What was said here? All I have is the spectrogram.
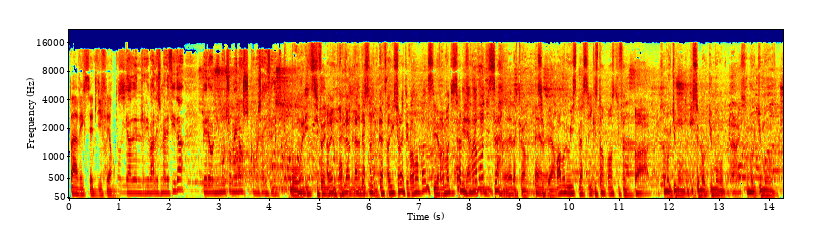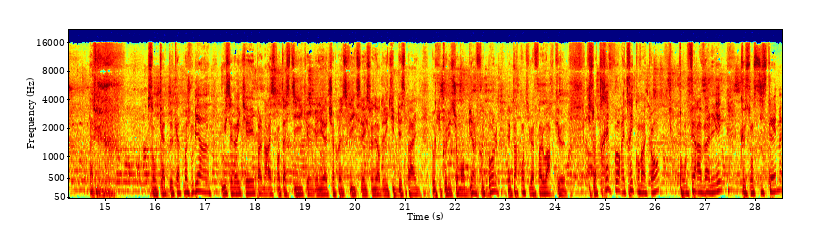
pas avec cette différence. Bon, Walid Stephen, Ah il nous prend la, des imbéciles. La traduction était vraiment bonne. Il a vraiment dit ça. Il a vraiment dit ça. Ouais, D'accord. Ouais, Super. Bravo Louis, merci. Qu'est-ce que t'en penses, Stephen Bah, il se moque du monde. Il se moque du monde. Ah, il se moque du monde. Son 4-2-4, moi je veux bien. Hein. Luis palmarès fantastique, euh, gagné la Champions League, sélectionneur de l'équipe d'Espagne, donc il connaît sûrement bien le football. Mais par contre, il va falloir que- qu'il soit très fort et très convaincant pour me faire avaler que son système,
